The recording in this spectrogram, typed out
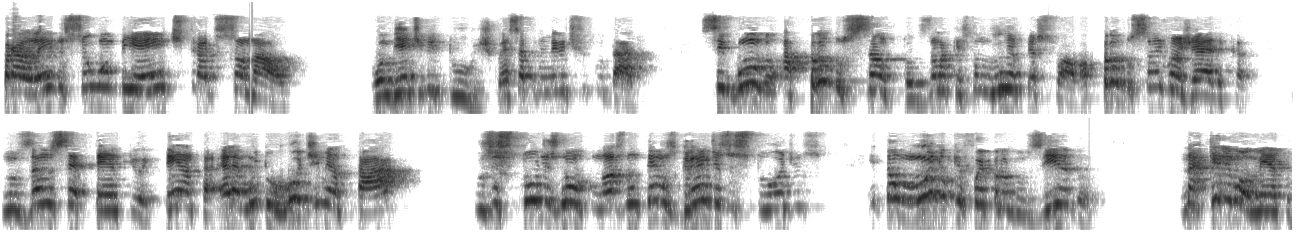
para além do seu ambiente tradicional, o ambiente litúrgico. Essa é a primeira dificuldade. Segundo, a produção, estou dizendo uma questão minha pessoal, a produção evangélica nos anos 70 e 80, ela é muito rudimentar. Os estúdios, não, nós não temos grandes estúdios. Então, muito que foi produzido, naquele momento,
